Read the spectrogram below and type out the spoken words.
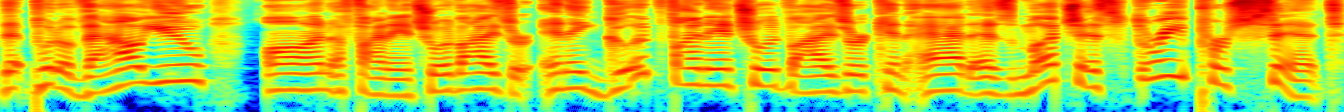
that put a value on a financial advisor, and a good financial advisor can add as much as 3%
